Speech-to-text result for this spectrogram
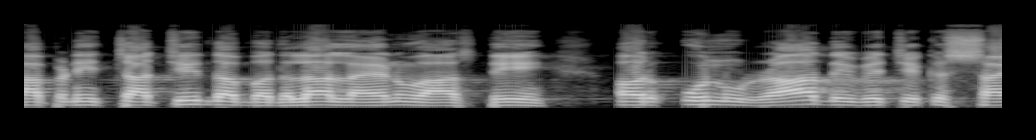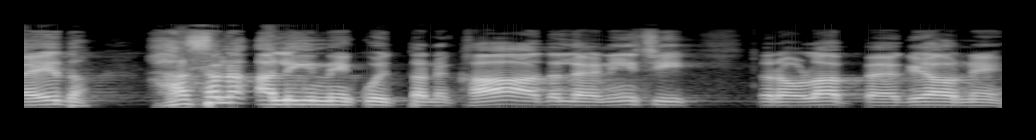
ਆਪਣੇ ਚਾਚੇ ਦਾ ਬਦਲਾ ਲੈਣ ਵਾਸਤੇ ਔਰ ਉਹਨੂੰ ਰਾਹ ਦੇ ਵਿੱਚ ਇੱਕ ਸ਼ਾਇਦ ਹਸਨ ਅਲੀ ਨੇ ਕੋਈ ਤਨਖਾਹ ਆਦ ਲੈਣੀ ਸੀ, ਰੌਲਾ ਪੈ ਗਿਆ ਉਹਨੇ,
